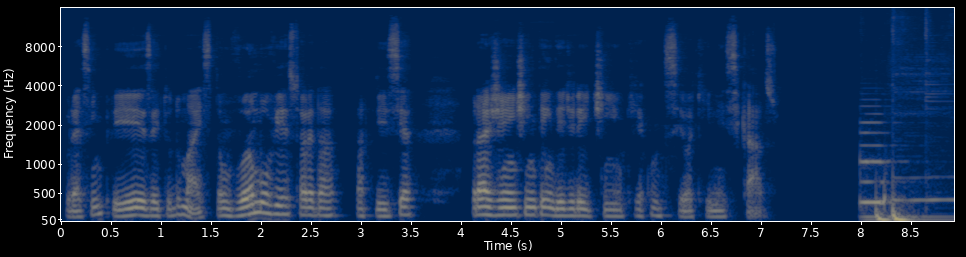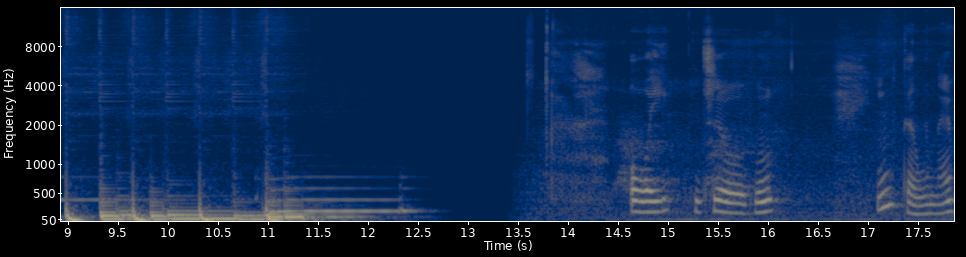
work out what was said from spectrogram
por essa empresa e tudo mais. Então vamos ouvir a história da Patrícia para a gente entender direitinho o que aconteceu aqui nesse caso. Oi, Diogo. Então, né?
